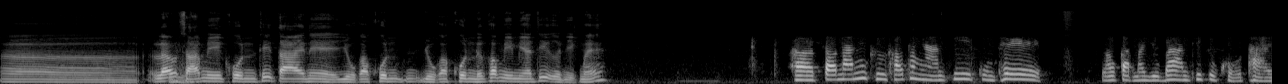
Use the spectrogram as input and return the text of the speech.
เอ่อ แล้วสามีคุณที่ตายเนี่ยอยู่กับคุณอยู่กับคุณหรือเขามีเมียที่อื่นอีกไหมเอ่อตอนนั้นคือเขาทำงานที่กรุงเทพเรากลับมาอยู่บ้านที่สุโขทัย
